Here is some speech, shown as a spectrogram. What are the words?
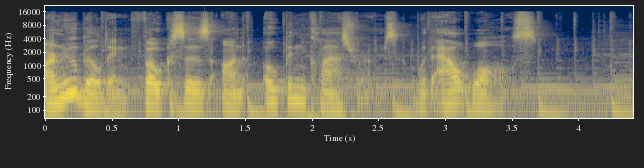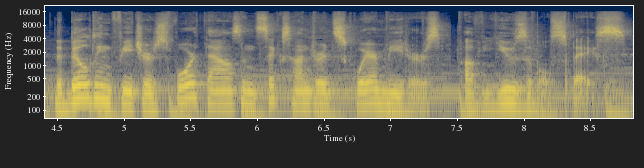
Our new building focuses on open classrooms without walls. The building features 4,600 square meters of usable space.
